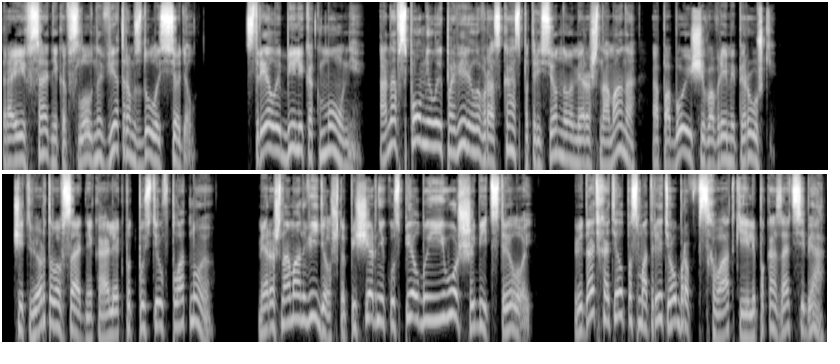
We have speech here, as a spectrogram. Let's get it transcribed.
Троих всадников словно ветром сдуло с сёдел. Стрелы били как молнии. Она вспомнила и поверила в рассказ потрясенного Мирошнамана о побоище во время пирушки. Четвертого всадника Олег подпустил вплотную. Мирошнаман видел, что пещерник успел бы и его сшибить стрелой. Видать, хотел посмотреть обров в схватке или показать себя.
